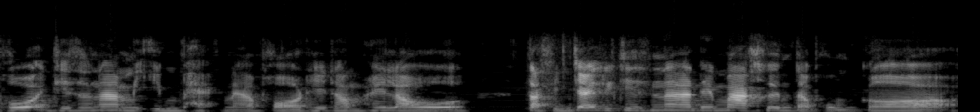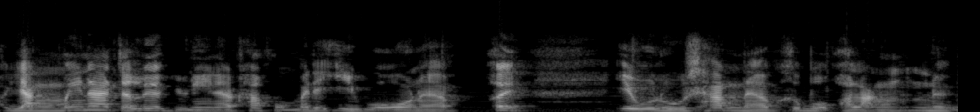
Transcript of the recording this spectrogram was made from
เพราะว่าทิศนามี Impact นะพอที่ทำให้เราตัดสินใจเลือกทิศนาได้มากขึ้น แต่ผมก็ยังไม่น่าจะเลือกอยู่นี้นะถ้าผมไม่ได้ Evo นะครับเอ้ย Evolution นะครับคือบวกพลังหนึ่ง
